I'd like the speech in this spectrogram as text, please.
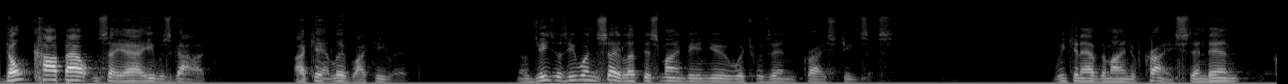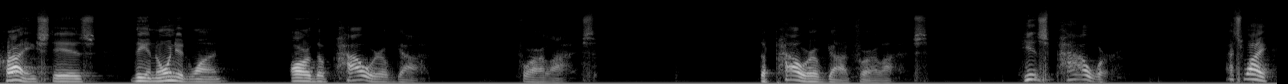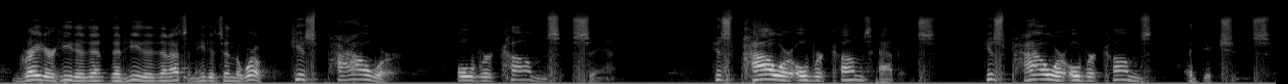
Don't cop out and say, ah, he was God. I can't live like he lived. No, Jesus, he wouldn't say, let this mind be in you, which was in Christ Jesus. We can have the mind of Christ. And then Christ is the anointed one or the power of God for our lives. The power of God for our lives. His power. That's why greater he than, than he in us and he that's in the world. His power overcomes sin. His power overcomes habits. His power overcomes addictions.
